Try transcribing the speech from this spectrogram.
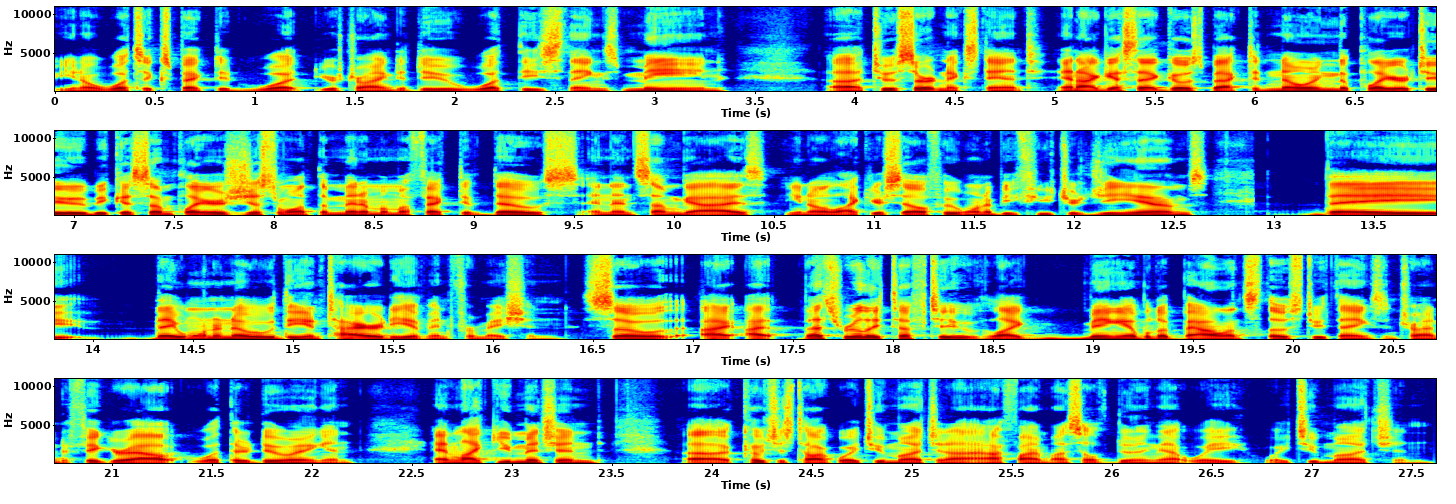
you know, what's expected, what you're trying to do, what these things mean, uh, to a certain extent. And I guess that goes back to knowing the player too, because some players just want the minimum effective dose, and then some guys, you know, like yourself, who want to be future GMs, they they want to know the entirety of information. So I, I, that's really tough too. Like being able to balance those two things and trying to figure out what they're doing. And and like you mentioned, uh, coaches talk way too much, and I, I, find myself doing that way way too much. And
